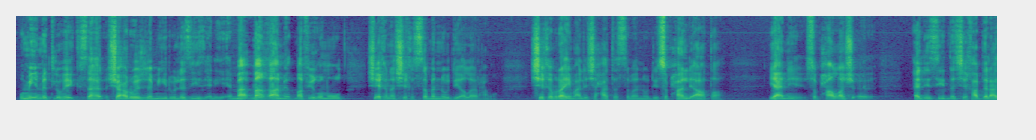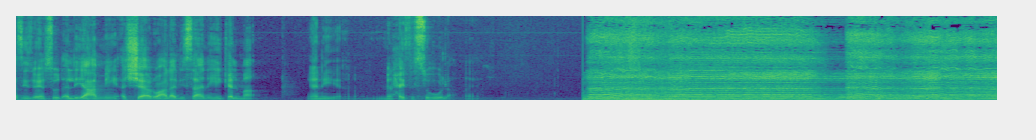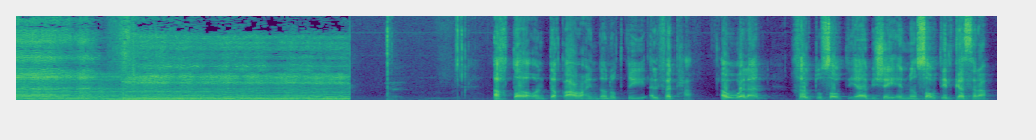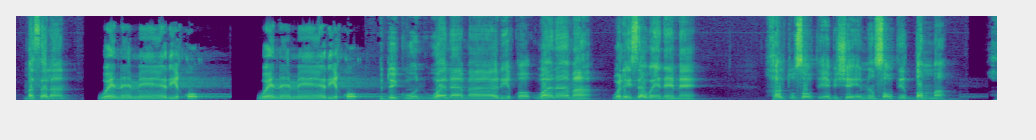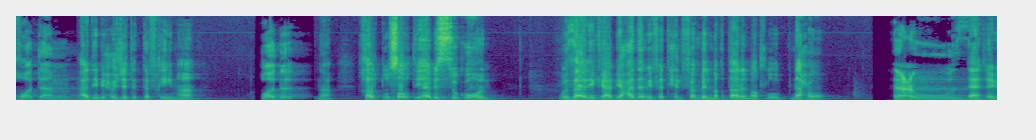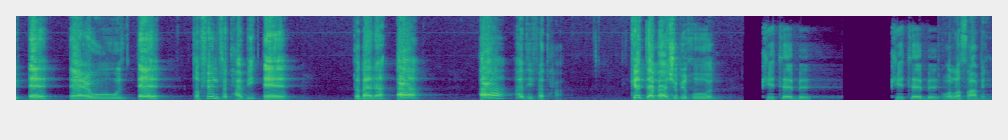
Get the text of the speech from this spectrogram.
ومين مثله هيك سهل؟ شعره جميل ولذيذ يعني ما ما غامض ما في غموض. شيخنا الشيخ السمنودي الله يرحمه. الشيخ إبراهيم علي شحاته السمنودي سبحان اللي أعطاه. يعني سبحان الله قال لي سيدنا الشيخ عبد العزيز بن سود قال لي يا عمي الشعر على لسانه كالماء. يعني من حيث السهولة. أخطاء تقع عند نطق الفتحة. أولا خلط صوتها بشيء من صوت الكسرة. مثلا ونمارق. ونمارق. بده يكون ونمارق. ونما. وليس ونما. خلط صوتها بشيء من صوت الضمة. ختم. هذه بحجة التفخيم ها؟ قد. نعم. خلط صوتها بالسكون. وذلك بعدم فتح الفم بالمقدار المطلوب. نحو أعوذ. آه شايف آه أعوذ. آه. طب فين الفتحة ب آه. طب أنا آه آه هذه فتحة. كتب شو بيقول؟ كتب. كتب. والله صعبة.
